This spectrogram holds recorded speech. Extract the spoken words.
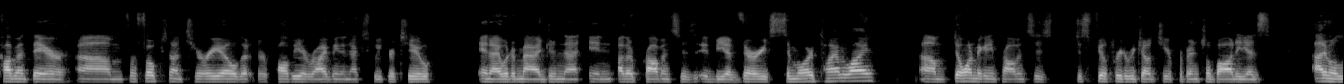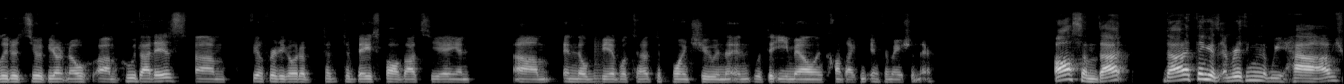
comment there. Um, for folks in Ontario, that they're probably arriving the next week or two. And I would imagine that in other provinces, it'd be a very similar timeline. Um, don't want to make any provinces, just feel free to reach out to your provincial body. As Adam alluded to, if you don't know um, who that is, um, feel free to go to, to, to baseball.ca and um, and they'll be able to, to point you in, the, in with the email and contact information there. Awesome. That that I think is everything that we have.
